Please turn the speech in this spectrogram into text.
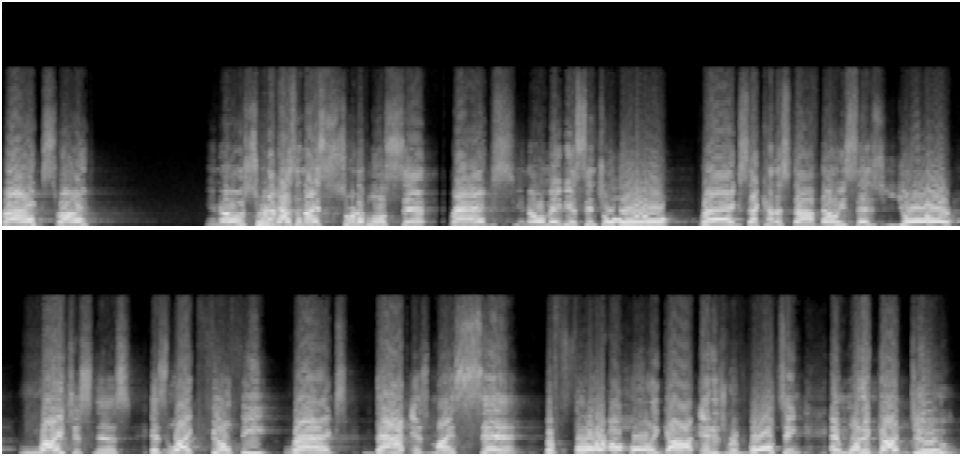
rags, right? You know, sort of has a nice, sort of little scent, rags, you know, maybe essential oil, rags, that kind of stuff. No, he says, Your righteousness is like filthy rags. That is my sin before a holy God. It is revolting. And what did God do?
